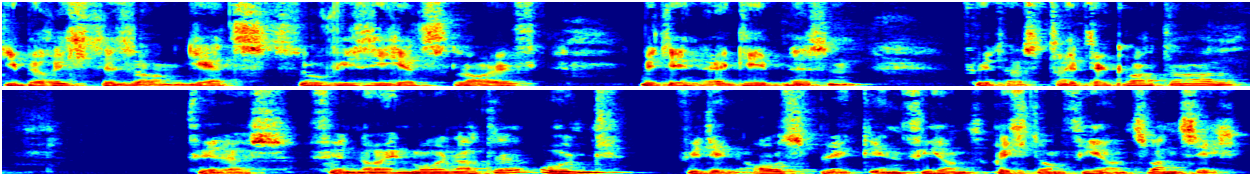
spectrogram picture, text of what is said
die Berichtssaison jetzt, so wie sie jetzt läuft, mit den Ergebnissen für das dritte Quartal für, das, für neun Monate und für den Ausblick in Richtung 24,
